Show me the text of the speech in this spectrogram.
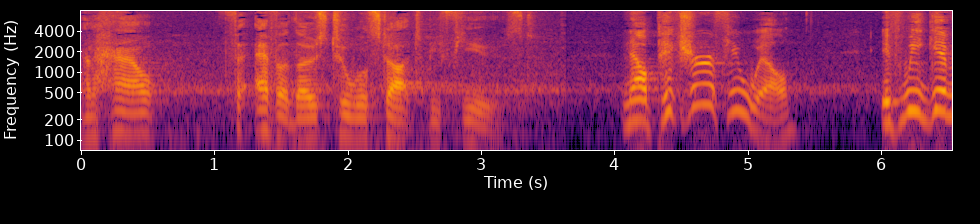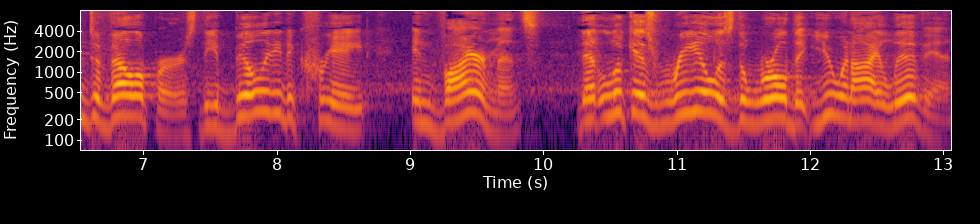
and how forever those two will start to be fused. Now, picture, if you will, if we give developers the ability to create environments that look as real as the world that you and I live in,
